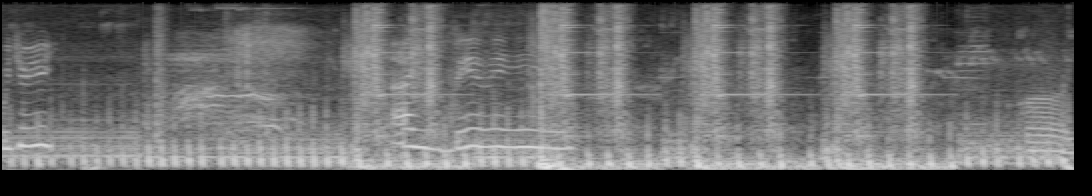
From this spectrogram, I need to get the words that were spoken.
Ой-ой-ой. Ай, збили. Ай.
